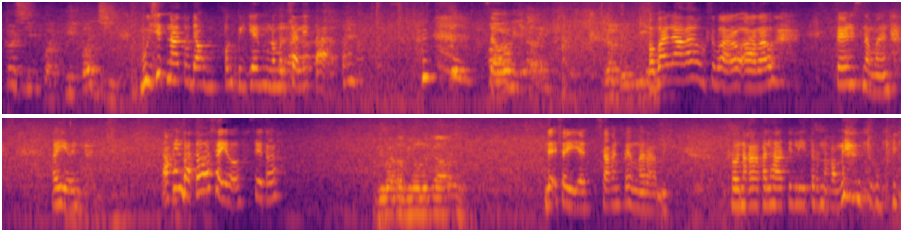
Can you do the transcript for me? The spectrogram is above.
Kasi pati pa G. buisit na to, di ako pagbigyan mo na magsalita. so, Pabala ka kung sa araw-araw. Fairness naman. Ayun. Akin ba to? Sa'yo? Sa'yo to? Di ba ito binunod nga ako eh? Hindi, sa'yo yan. Sa akin pa yung marami. So, nakakalahati liter na kami ng tubig.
